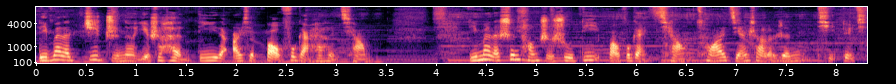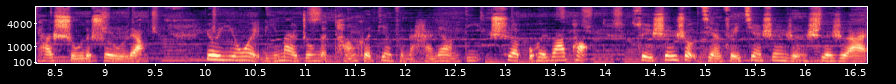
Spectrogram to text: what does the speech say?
藜麦的 G 值呢也是很低的，而且饱腹感还很强。藜麦的升糖指数低，饱腹感强，从而减少了人体对其他食物的摄入量。又因为藜麦中的糖和淀粉的含量低，吃了不会发胖，所以深受减肥健身人士的热爱，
